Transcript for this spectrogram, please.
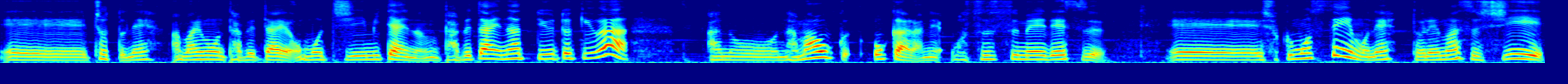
えー、ちょっとね甘いもの食べたいお餅みたいなの食べたいなっていう時はあの生おからねおすすめです。えー、食物繊維もね取れますし、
